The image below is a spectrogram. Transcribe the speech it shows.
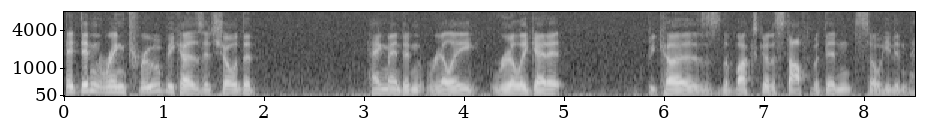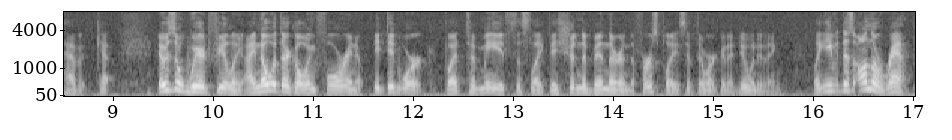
it didn't ring true because it showed that Hangman didn't really, really get it because the Bucks could have stopped but didn't, so he didn't have it kept. It was a weird feeling. I know what they're going for, and it, it did work, but to me, it's just like they shouldn't have been there in the first place if they weren't going to do anything. Like even just on the ramp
